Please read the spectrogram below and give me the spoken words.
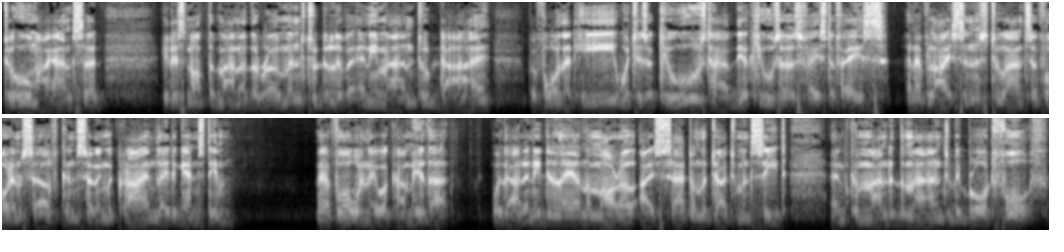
To whom I answered, It is not the manner of the Romans to deliver any man to die, before that he which is accused have the accusers face to face, and have license to answer for himself concerning the crime laid against him. Therefore, when they were come hither, without any delay on the morrow, I sat on the judgment seat, and commanded the man to be brought forth.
